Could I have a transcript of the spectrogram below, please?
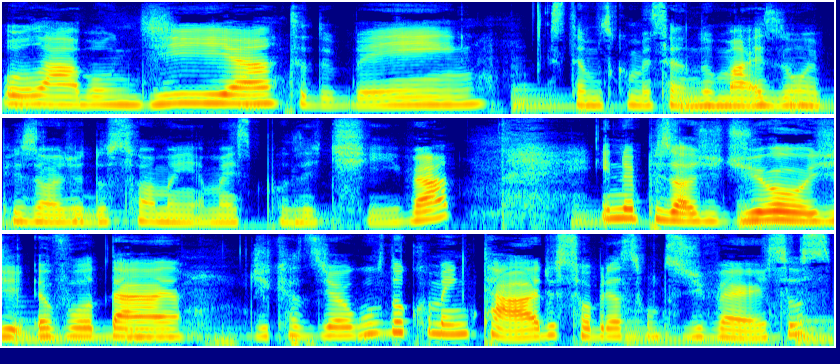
Olá, bom dia, tudo bem? Estamos começando mais um episódio do Sua Manhã Mais Positiva. E no episódio de hoje eu vou dar dicas de alguns documentários sobre assuntos diversos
